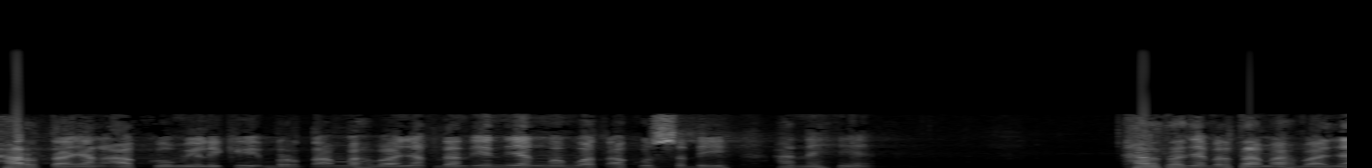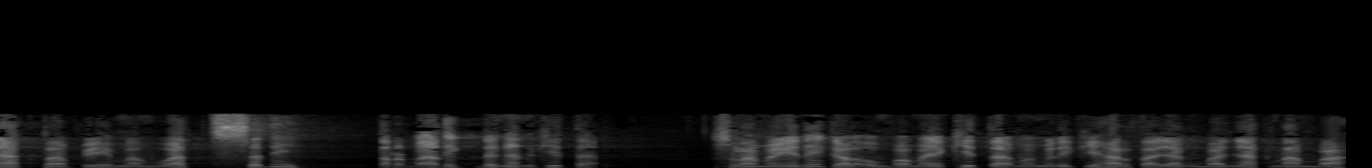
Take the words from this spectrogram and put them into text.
harta yang aku miliki bertambah banyak dan ini yang membuat aku sedih. Anehnya. Hartanya bertambah banyak tapi membuat sedih. Terbalik dengan kita. Selama ini kalau umpamanya kita memiliki harta yang banyak, nambah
